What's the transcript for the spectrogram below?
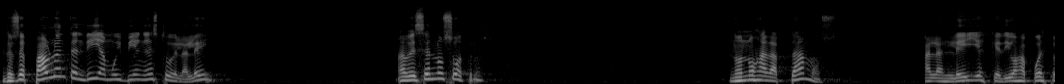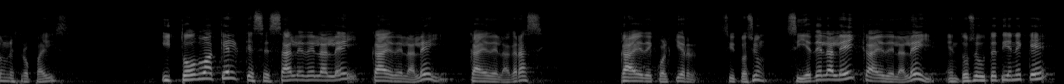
Entonces Pablo entendía muy bien esto de la ley. A veces nosotros no nos adaptamos a las leyes que Dios ha puesto en nuestro país. Y todo aquel que se sale de la ley, cae de la ley, cae de la gracia, cae de cualquier situación. Si es de la ley, cae de la ley. Entonces usted tiene que,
